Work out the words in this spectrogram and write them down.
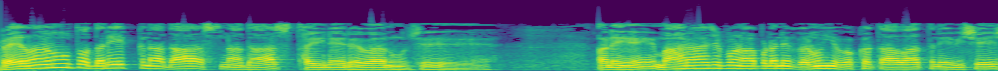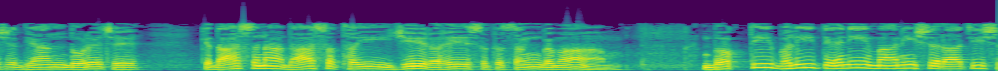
રહેવાનું તો દરેકના દાસના દાસ થઈને રહેવાનું છે. અને મહારાજ પણ આપણને ઘણી વખત આ વાતને વિશેષ ધ્યાન દોરે છે કે દાસના દાસ થઈ જે રહે સત્સંગમાં. ભક્તિ ભલી તેની માનીશ, રાચીશ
